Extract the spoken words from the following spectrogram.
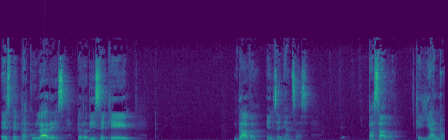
espectaculares, pero dice que daba enseñanzas pasado, que ya no.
